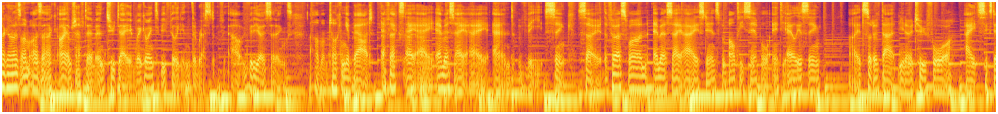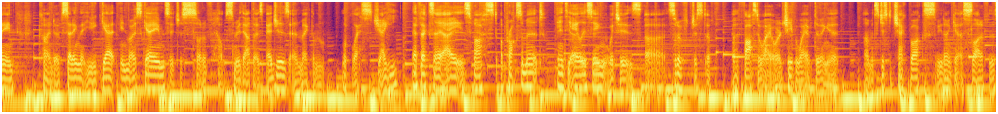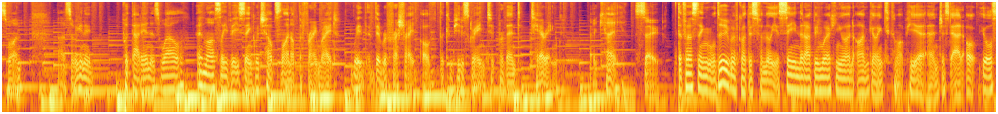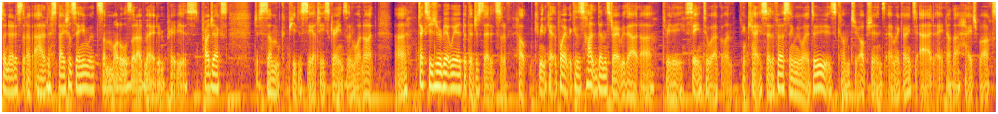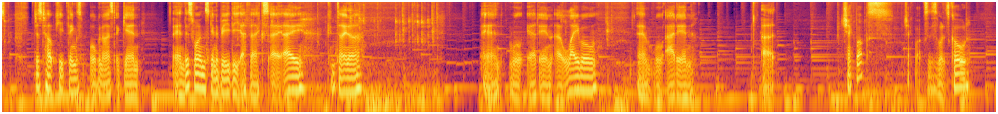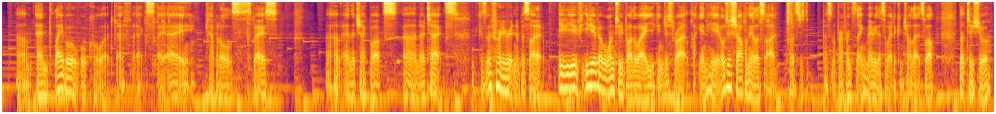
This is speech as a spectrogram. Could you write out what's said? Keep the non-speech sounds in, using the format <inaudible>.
Hi guys, I'm Isaac, I am Chaff Dev, and today we're going to be filling in the rest of our video settings. Um, I'm talking about FXAA, MSAA, and VSync. So the first one, MSAA, stands for Multi-Sample Anti-Aliasing. Uh, it's sort of that, you know, 2, 4, 8, 16 kind of setting that you get in most games. It just sort of helps smooth out those edges and make them look less jaggy. FXAA is fast approximate anti-aliasing, which is uh, sort of just a, a, faster way or a cheaper way of doing it. Um, it's just a checkbox, so you don't get a slider for this one. Uh, so we're going to put that in as well. And lastly, VSync, which helps line up the frame rate with the refresh rate of the computer screen to prevent tearing. Okay, so the first thing we'll do, we've got this familiar scene that I've been working on. I'm going to come up here and just add, oh, you'll also notice that I've added a spatial scene with some models that I've made in previous projects, just some computer CRT screens and whatnot. Uh, textures are a bit weird, but they're just there to sort of help communicate the point because it's hard to demonstrate without a 3D scene to work on. Okay, so the first thing we want to do is come to options and we're going to add another H box just to help keep things organized again. And this one's going to be the FXAA container. And we'll add in a label and we'll add in a checkbox. Checkbox is what it's called. Um, and label, we'll call it FXAA capitals space um, and the checkbox, uh, no text, because I've already written it beside it. If you, if, if you ever want to, by the way, you can just write like in here. It'll just show up on the other side. So it's just a personal preference thing. Maybe there's a way to control that as well. Not too sure.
